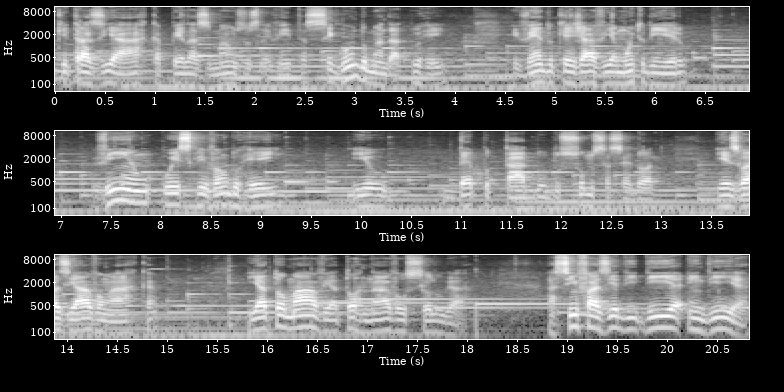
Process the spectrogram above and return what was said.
que trazia a arca pelas mãos dos levitas, segundo o mandato do rei, e vendo que já havia muito dinheiro, vinham o escrivão do rei e o deputado do sumo sacerdote, e esvaziavam a arca, e a tomavam e a tornavam ao seu lugar. Assim fazia de dia em dia,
